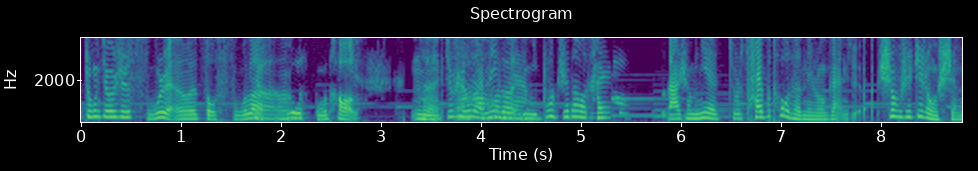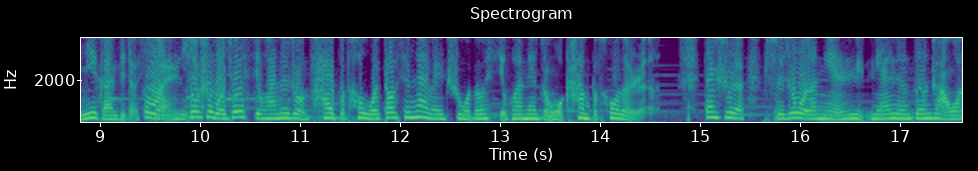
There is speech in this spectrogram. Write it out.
终究是俗人，我走俗了，又俗套了。对，就是有点那个，你不知道他要。拉什么你也就是猜不透他那种感觉，是不是这种神秘感比较吸引你？对，就是我就喜欢那种猜不透。我到现在为止，我都喜欢那种我看不透的人。但是随着我的年龄年龄增长，我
